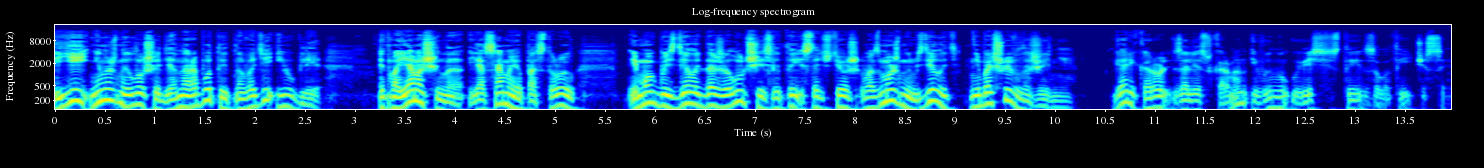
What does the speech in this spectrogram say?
И ей не нужны лошади, она работает на воде и угле. Это моя машина, я сам ее построил, и мог бы сделать даже лучше, если ты сочтешь возможным сделать небольшое вложение. — Гарри Король залез в карман и вынул увесистые золотые часы.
